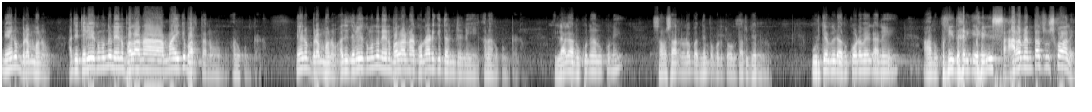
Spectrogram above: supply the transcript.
నేను బ్రహ్మను అది తెలియకముందు నేను ఫలానా అమ్మాయికి భర్తను అనుకుంటాడు. నేను బ్రహ్మను. అది తెలియకముందు నేను ఫలానా కుర్రాడికి తండ్రిని అని అనుకుంటాడు. ఇలాగ అనుకుని అనుకుని సంసారంలో బంధింపబడుతూ ఉంటారు జనులు. ఊరికే వీడు అనుకోవడమే కానీ ఆ అనుకునే దానికి ఏమి సారం ఎంత చూసుకోవాలి?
